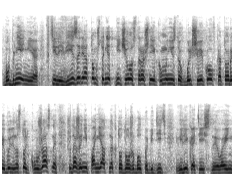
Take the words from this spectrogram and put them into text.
бубнение в телевизоре о том, что нет ничего страшнее коммунистов, большевиков, которые были настолько ужасны, что даже непонятно, кто должен был победить в Великой Отечественной войне.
